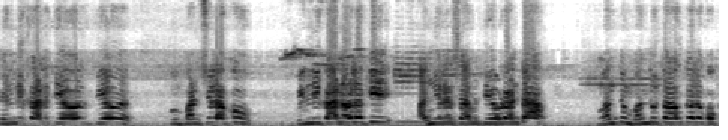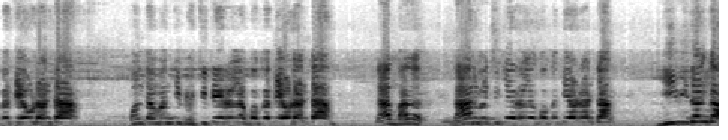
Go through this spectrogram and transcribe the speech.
పెళ్ళి కాని దేవ దేవ మనుషులకు పెళ్ళి కానోళ్ళకి ఆంజనేయ స్వామి దేవుడు అంట మందు మందు తాగుతలకు ఒక దేవుడు అంట కొంతమంది వెజిటేరియన్లకు ఒక దేవుడు అంటాం నా- నాన్ వెజిటేరియన్లకు ఒక దేవుడు అంటాం. ఈ విధంగా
